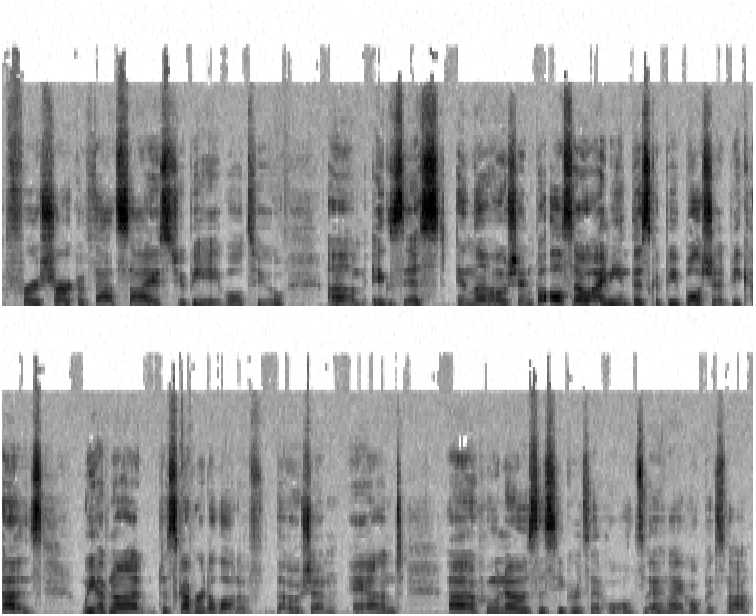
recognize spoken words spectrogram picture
for a shark of that size to be able to um, exist in the ocean. But also, I mean, this could be bullshit because we have not discovered a lot of the ocean, and uh, who knows the secrets it holds. And I hope it's not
